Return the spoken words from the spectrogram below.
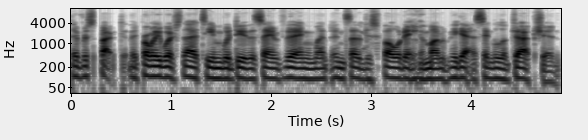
They respect it. They probably wish their team would do the same thing when, instead of just folding the moment we get a single objection.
